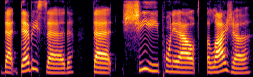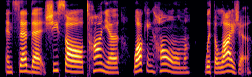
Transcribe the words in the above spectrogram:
that Debbie said that she pointed out Elijah and said that she saw Tawnya walking home with Elijah.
